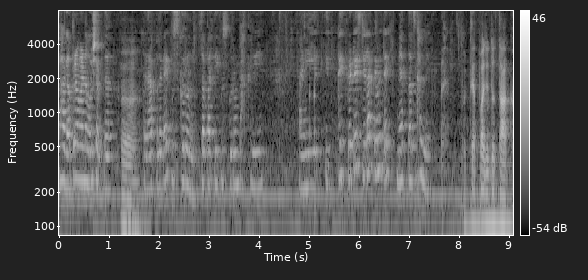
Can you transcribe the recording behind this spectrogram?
भागाप्रमाणे होऊ शकतं. पण आपलं काय कुस्करून? चपाती कुस्करून भाकरी. आणि इतकं इतकं टेस्टी लागते माहिती मी आत्ताच खाल्ले फक्त त्यात पाहिजे होतं ताक.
